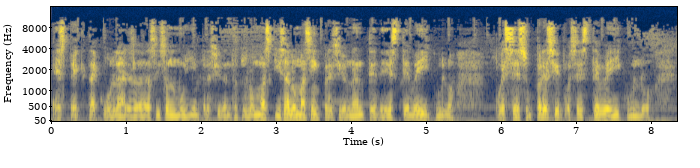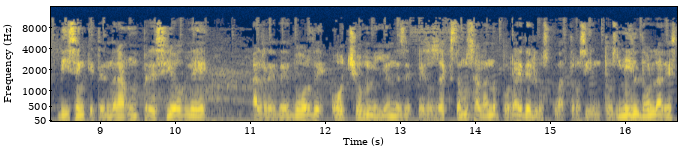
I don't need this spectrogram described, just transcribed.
espectaculares, la verdad sí son muy impresionantes, pues lo más, quizá lo más impresionante de este vehículo, pues es su precio, pues este vehículo dicen que tendrá un precio de alrededor de 8 millones de pesos. O sea que estamos hablando por ahí de los 400 mil dólares.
